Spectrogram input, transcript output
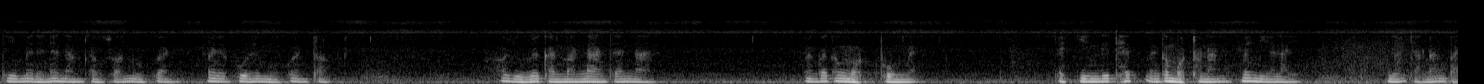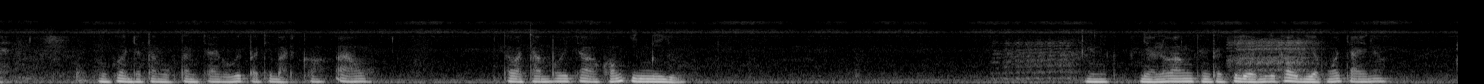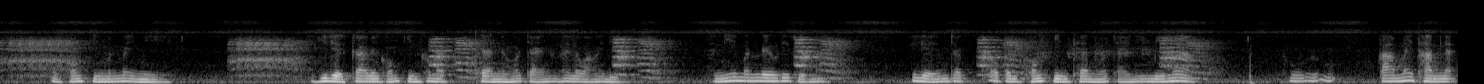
ที่ไม่ได้แนะนำสั่งสอนหมู่เพื่อนไม่ได้พูดให้หมู่เพื่อนฟัง เขาอยู่ด้วยกันมานานแสนนาน มันก็ต้องหมดพุงแหละจะจริงหรือเท็จมันก็หมดเท่านั้น ไม่มีอะไรเหนือจากนั้นไปเพื่อนจะตั้งอกตั้งใจประพฤติปฏิบัติก็เอาตวัธรรมพระเจ้าของจริงมีอยู่อย่าระวังถึงแต่กิเลสมันจะเข้าเหยียบหัวใจนะของจริงมันไม่มีกิเลสกลายเป็นของจริงเข้ามา แทนในหัวใจนั้นให้ระวังให้ดี อันนี้มันเร็วที่สุดนะกิเลสมันจะเข้าเป็นของจริงแทนหัวใจนี้มีมาก ตามไม่ทันแหละ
